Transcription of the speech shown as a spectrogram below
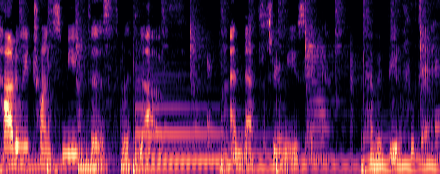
how do we transmute this with love? And that's through music. Have a beautiful day.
